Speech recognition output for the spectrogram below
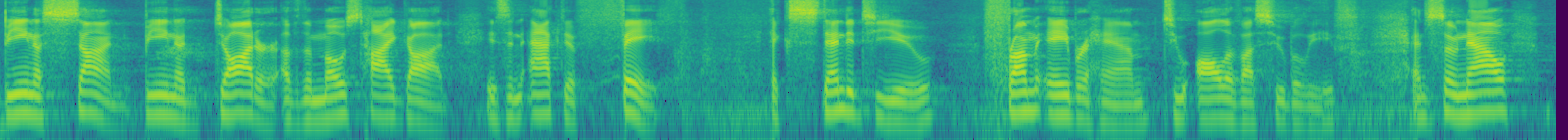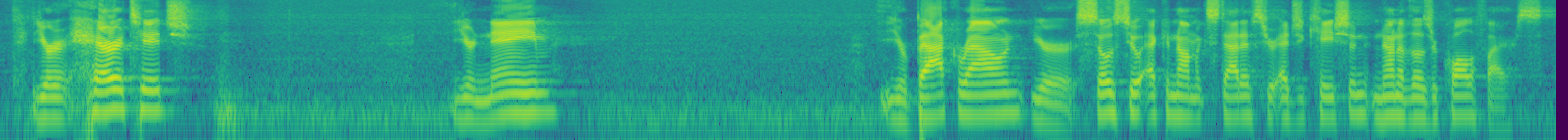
being a son, being a daughter of the Most High God, is an act of faith extended to you from Abraham to all of us who believe. And so now, your heritage, your name, your background, your socioeconomic status, your education, none of those are qualifiers.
